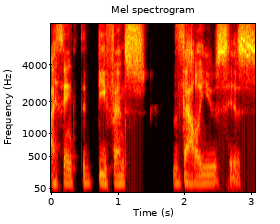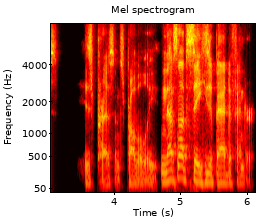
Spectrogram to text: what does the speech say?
I think the defense values his his presence probably. And that's not to say he's a bad defender.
